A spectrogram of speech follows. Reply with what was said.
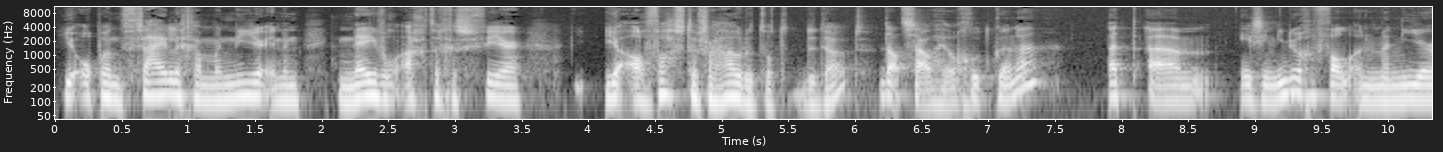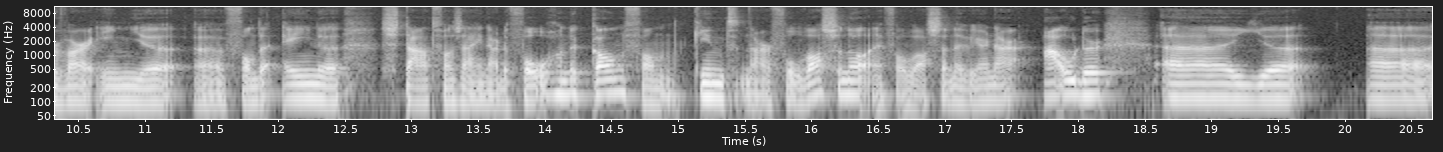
je op een veilige manier in een nevelachtige sfeer je alvast te verhouden tot de dood? Dat zou heel goed kunnen. Het ehm, is in ieder geval een manier waarin je eh, van de ene staat van zijn naar de volgende kan. Van kind naar volwassene en volwassene weer naar ouder. Eh, je eh,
